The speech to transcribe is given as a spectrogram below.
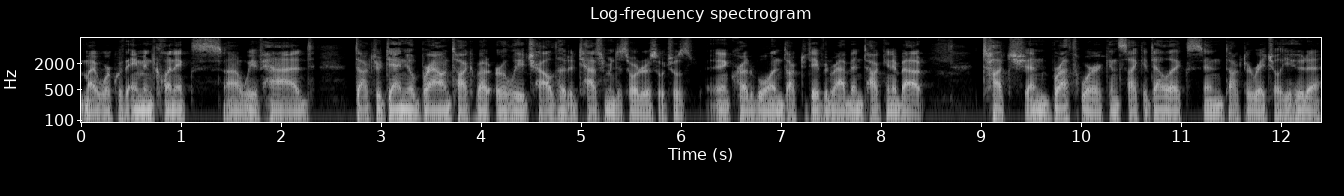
my work with Amen Clinics. Uh, we've had Dr. Daniel Brown talk about early childhood attachment disorders, which was incredible, and Dr. David Rabin talking about touch and breath work and psychedelics, and Dr. Rachel Yehuda.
